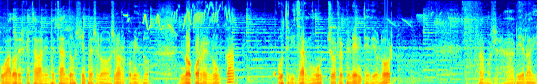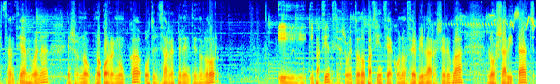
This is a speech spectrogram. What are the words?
jugadores que estaban empezando siempre se lo, recomiendo. No correr nunca utilizar mucho repelente de olor. Vamos a abrir la distancia buena. Eso no, no correr nunca utilizar repelente de olor y, paciencia, sobre todo paciencia, conocer bien la reserva, los hábitats,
